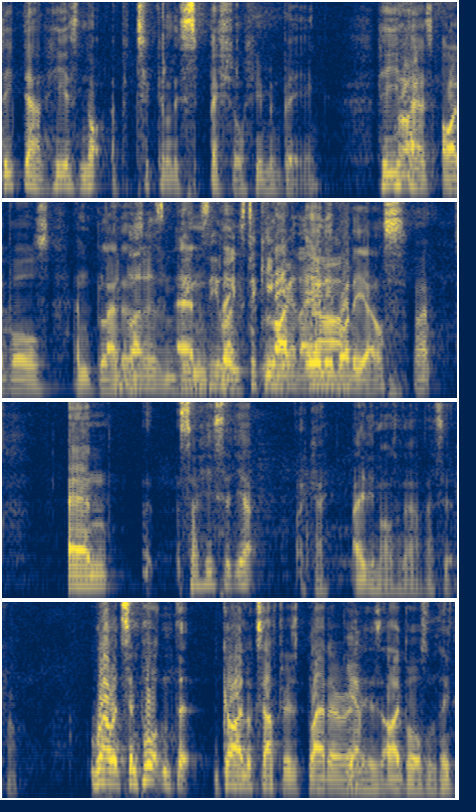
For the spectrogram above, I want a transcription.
deep down, he is not a particularly special human being. He Right. has eyeballs and bladders, bladders and things he likes to keep like where they are. anybody else, right? And uh, so he said, "Yeah, okay, 80 miles an hour. That's it." Well, it's important that Guy looks after his bladder Yep. and his eyeballs and things.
